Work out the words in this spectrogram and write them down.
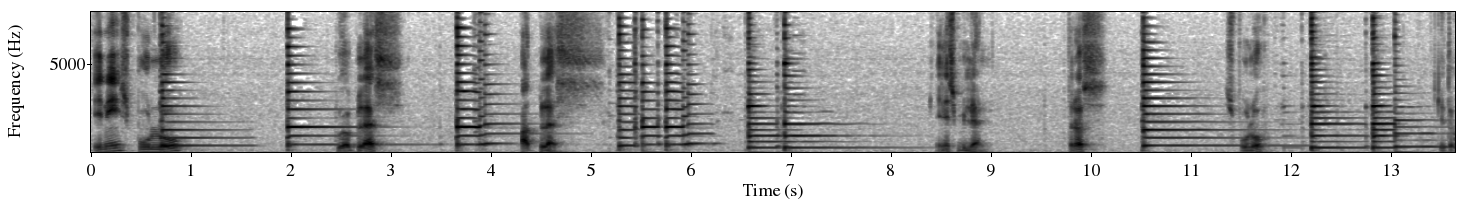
Ini 10 12 14 ini 9 terus 10 gitu.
